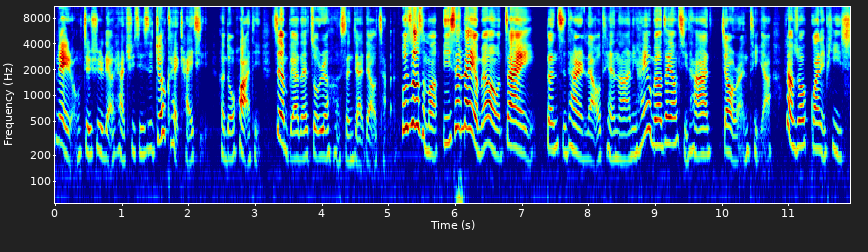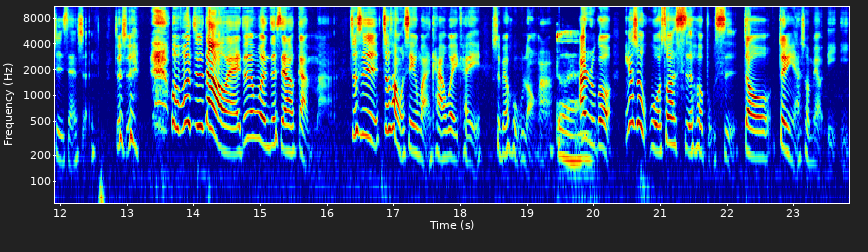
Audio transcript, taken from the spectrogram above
内容继续聊下去，其实就可以开启很多话题。真的不要再做任何身家调查了，或者说什么？你现在有没有在跟其他人聊天啊？你还有没有在用其他交友软体啊？我想说，关你屁事，先生，就是我不知道哎，就是问这些要干嘛？就是，就算我是一个玩咖，我也可以随便糊弄啊。对啊，如果应该说我说的是或不是，都对你来说没有意义，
